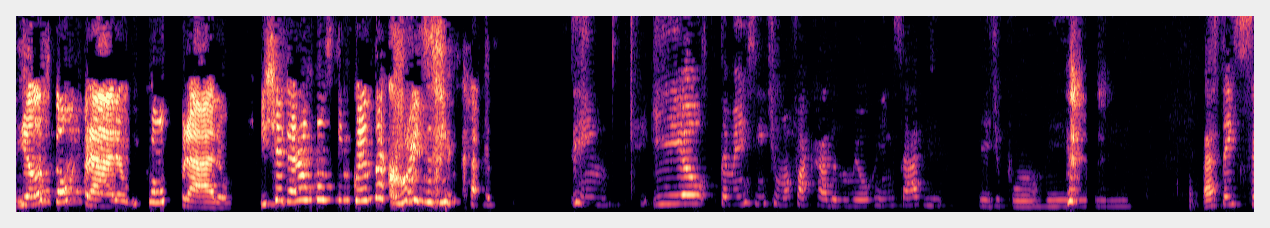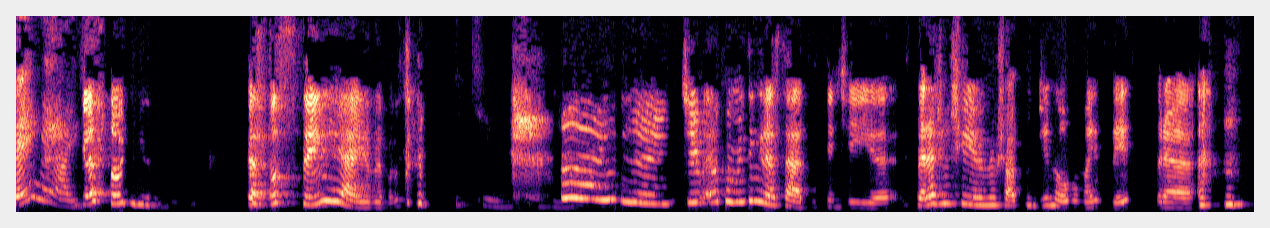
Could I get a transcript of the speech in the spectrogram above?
E elas compraram, e compraram. E chegaram com 50 coisas em casa. Sim. E eu também senti uma facada no meu rim, sabe? E tipo, me... gastei 100 reais. Gastou dinheiro. Gastou 100 reais. né? É isso? Gente, é, foi muito engraçado esse dia. Espero a gente ir no shopping de novo mais vezes pra,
